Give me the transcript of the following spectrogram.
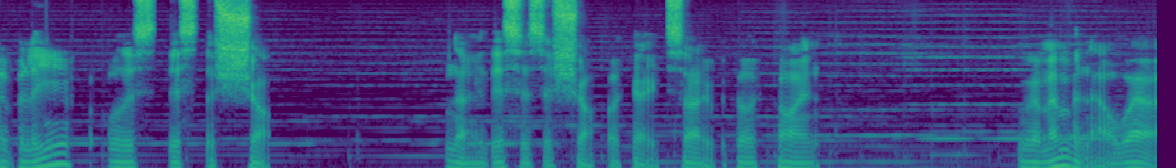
I believe, or this this the shop. No, this is the shop. Okay, so we've got to and remember now where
